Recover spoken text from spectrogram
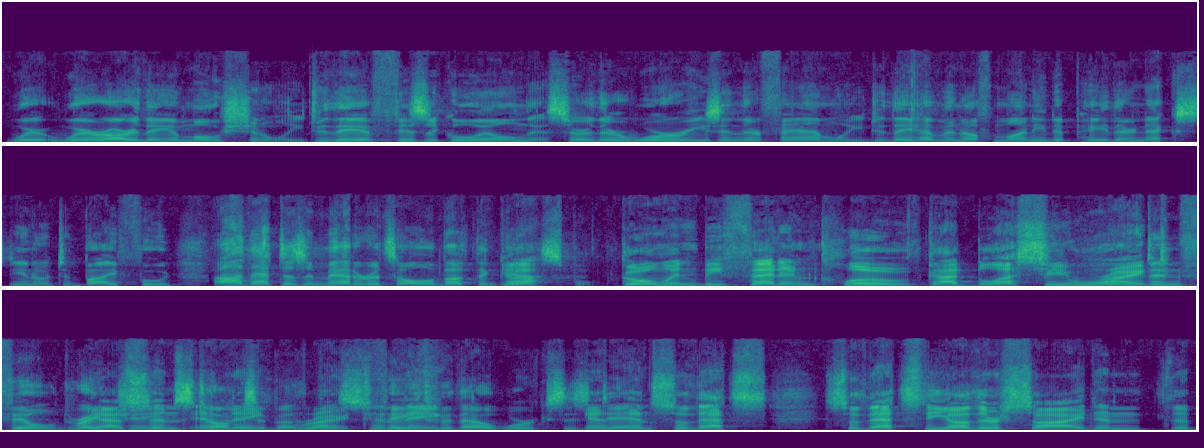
where, where are they emotionally? Do they have physical illness? Are there worries in their family? Do they have enough money to pay their next, you know, to buy food? Ah, that doesn't matter. It's all about the Yeah. gospel. Go and be fed and clothed. God bless Be you. Be warmed right? and filled, right? Yes, James and- and talks they- about right, this. Faith they- without works is and, dead. and so that's so that's the other side, and the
